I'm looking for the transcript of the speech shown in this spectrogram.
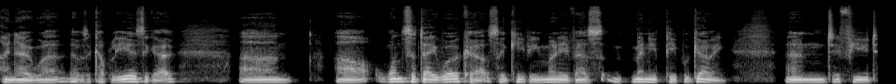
I know uh, that was a couple of years ago. Um, once a day workouts are keeping many of us, many people going. And if you'd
